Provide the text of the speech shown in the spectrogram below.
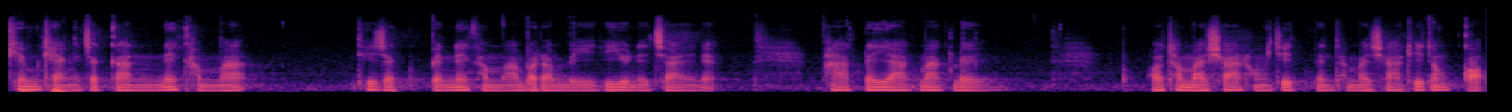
เข้มแข็งจากการเนคขมมะ ที่จะเป็นเนคขมมะบารมีที่อยู่ในใจเนี่ยภาคได้ยากมากเลย เพราะธรรมชาติของจิตเป็นธรรมชาติที่ต้องเกาะ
